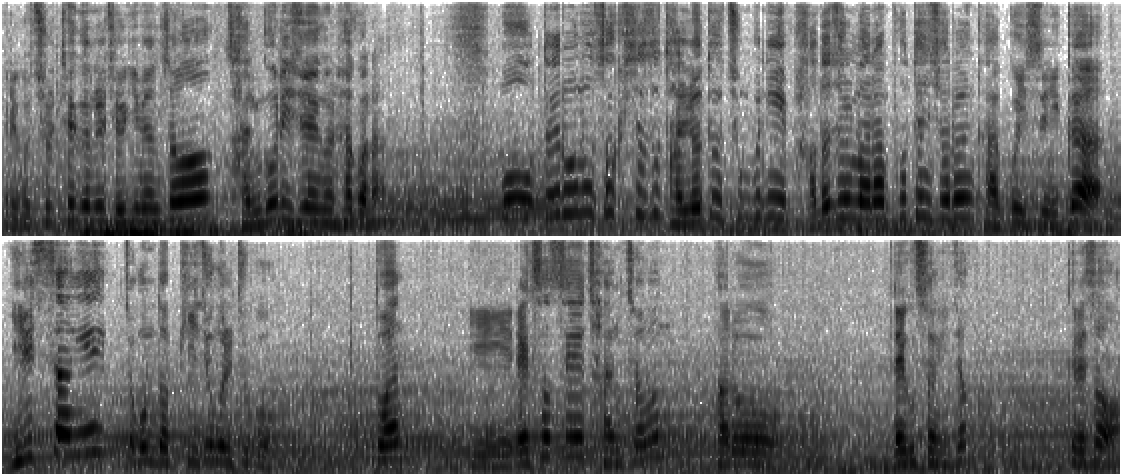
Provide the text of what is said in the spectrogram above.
그리고 출퇴근을 즐기면서 장거리 주행을 하거나 뭐 때로는 서킷에서 달려도 충분히 받아줄 만한 포텐셜은 갖고 있으니까 일상에 조금 더 비중을 두고 또한 이 렉서스의 장점은 바로 내구성이죠. 그래서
